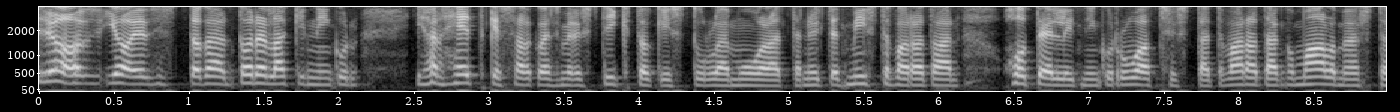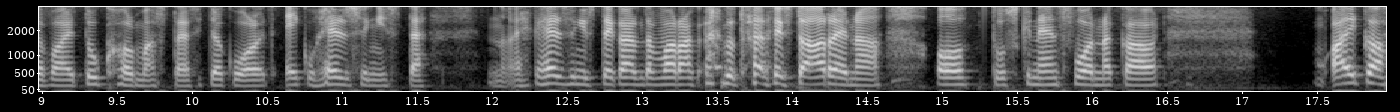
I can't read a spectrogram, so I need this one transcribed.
Joo, joo, ja siis tota, todellakin niin kuin ihan hetkessä alkoi esimerkiksi TikTokissa ja muualla, että nyt, että mistä varataan hotellit niin kuin Ruotsista, että varataanko Malmöstä vai Tukholmasta, ja sitten joku oli, että ei kun Helsingistä. No ehkä Helsingistä ei kannata varaa, kun täällä ei sitä areenaa ole, tuskin ensi vuonnakaan. Aika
